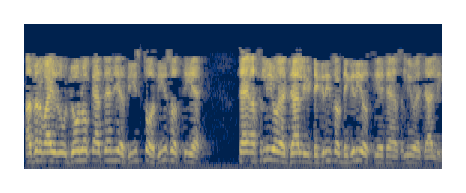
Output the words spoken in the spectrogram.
ادروائز جو لوگ کہتے ہیں جی حدیث تو حدیث ہوتی ہے، چاہے اصلی ہو یا جالی ڈگری تو ڈگری ہوتی ہے، چاہے اصلی ہو یا جالی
